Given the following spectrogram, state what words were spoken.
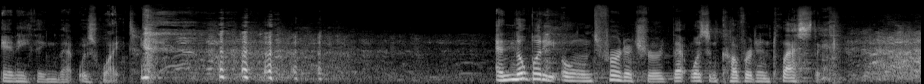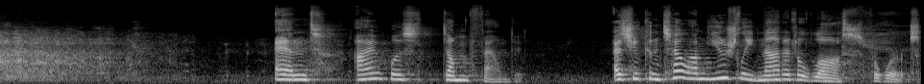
anything that was white. and nobody owned furniture that wasn't covered in plastic. And I was dumbfounded. As you can tell, I'm usually not at a loss for words.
